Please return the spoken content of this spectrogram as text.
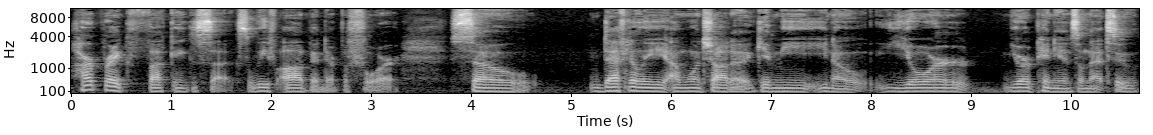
Heartbreak fucking sucks. We've all been there before. So definitely I want y'all to give me, you know, your your opinions on that too.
